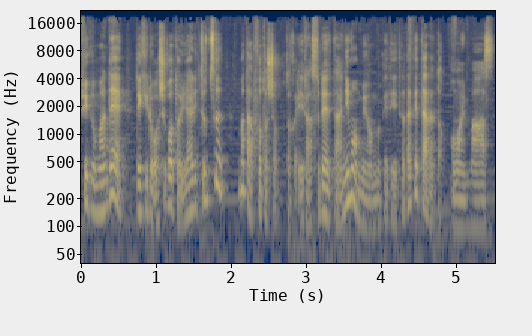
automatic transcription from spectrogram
Figma でできるお仕事をやりつつ、また Photoshop とかイラストレーターにも目を向けていただけたらと思います。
